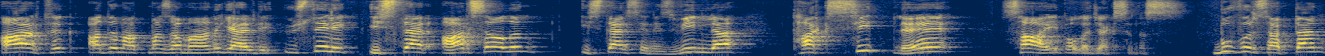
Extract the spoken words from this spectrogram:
artık adım atma zamanı geldi. Üstelik ister arsa alın, isterseniz villa taksitle sahip olacaksınız. Bu fırsattan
